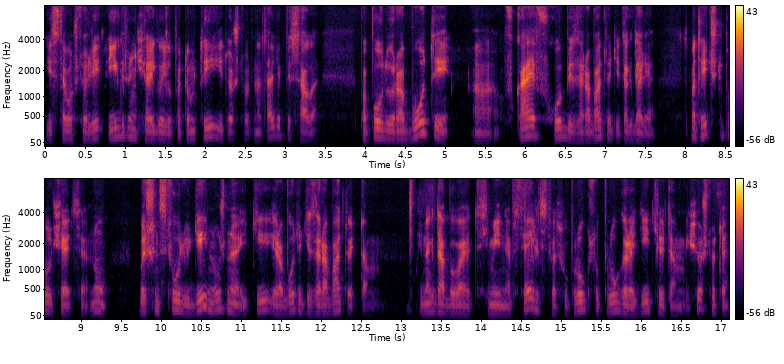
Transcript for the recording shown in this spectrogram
из того, что Игорь вначале говорил, потом ты, и то, что вот Наталья писала, по поводу работы а, в кайф, в хобби, зарабатывать и так далее. Смотрите, что получается. Ну, большинству людей нужно идти и работать, и зарабатывать там. Иногда бывают семейные обстоятельства, супруг, супруга, родители, там еще что-то.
